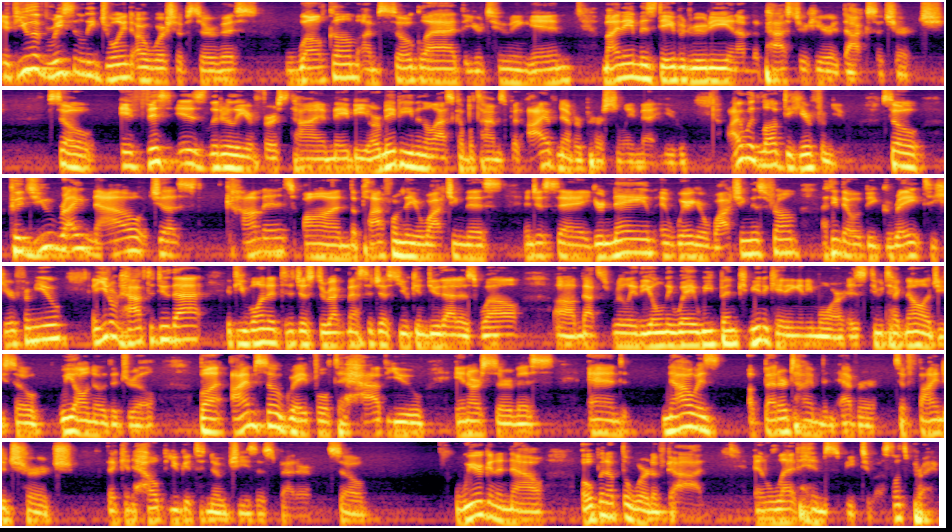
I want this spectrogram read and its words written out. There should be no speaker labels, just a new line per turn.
If you have recently joined our worship service, welcome. I'm so glad that you're tuning in. My name is David Rudy, and I'm the pastor here at Doxa Church. So, if this is literally your first time, maybe, or maybe even the last couple times, but I've never personally met you, I would love to hear from you. So, could you right now just comment on the platform that you're watching this and just say your name and where you're watching this from. I think that would be great to hear from you. And you don't have to do that. If you wanted to just direct message us, you can do that as well. Um, that's really the only way we've been communicating anymore is through technology. So we all know the drill. But I'm so grateful to have you in our service. And now is a better time than ever to find a church that can help you get to know Jesus better. So we're going to now open up the Word of God and let Him speak to us. Let's pray.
